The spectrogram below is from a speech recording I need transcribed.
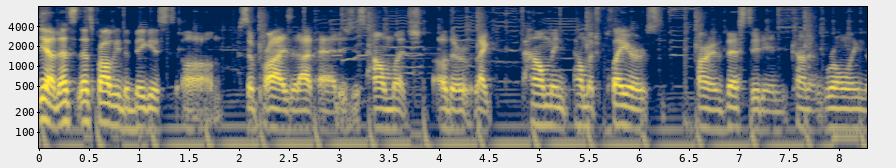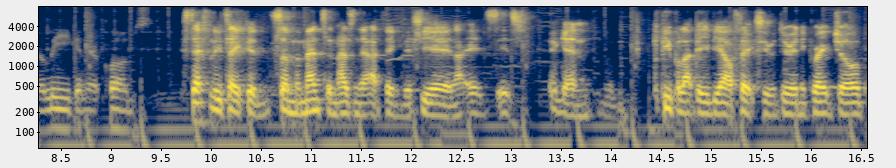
yeah, that's that's probably the biggest um, surprise that I've had is just how much other like how many how much players are invested in kind of growing the league and their clubs. It's definitely taken some momentum, hasn't it? I think this year, it's it's again people like BBL Fix who are doing a great job.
